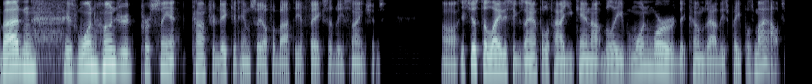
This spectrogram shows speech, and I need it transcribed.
Biden has 100% contradicted himself about the effects of these sanctions. Uh, it's just the latest example of how you cannot believe one word that comes out of these people's mouths.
